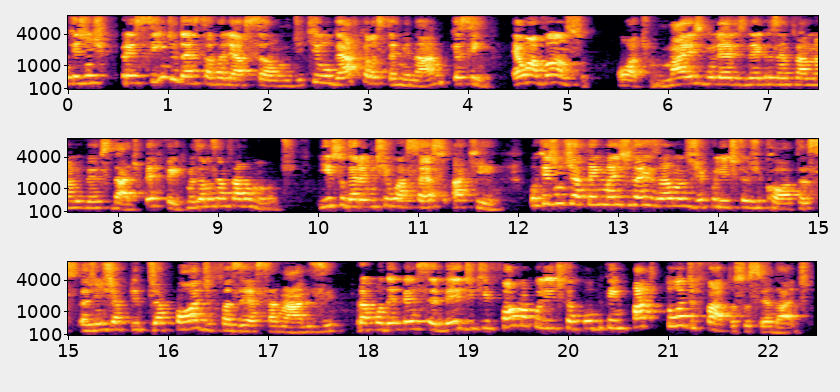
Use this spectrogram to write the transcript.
porque a gente prescinde dessa avaliação de que lugar que elas terminaram, porque assim, é um avanço? Ótimo. Mais mulheres negras entraram na universidade. Perfeito. Mas elas entraram onde? Isso garantiu o acesso a quê? Porque a gente já tem mais de 10 anos de políticas de cotas, a gente já, já pode fazer essa análise para poder perceber de que forma a política pública impactou de fato a sociedade.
